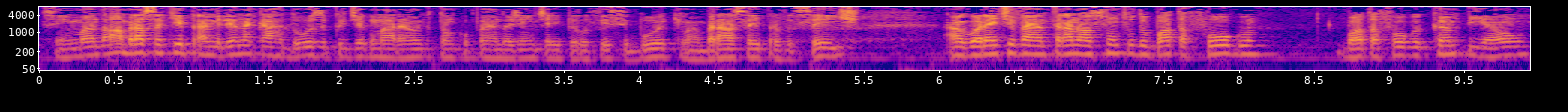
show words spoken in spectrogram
Sim, mandar um abraço aqui para Milena Cardoso e para Diego Maranhão que estão acompanhando a gente aí pelo Facebook. Um abraço aí para vocês. Agora a gente vai entrar no assunto do Botafogo. Botafogo campeão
